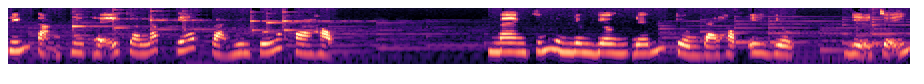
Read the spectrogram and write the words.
hiến tặng thi thể cho lắp ghép và nghiên cứu khoa học. Mang chứng minh nhân dân đến trường Đại học Y Dược, địa chỉ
